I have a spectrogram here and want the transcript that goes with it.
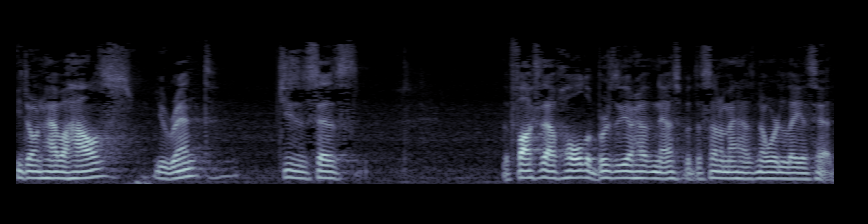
You don't have a house, you rent, Jesus says, the foxes have hole, the birds of the air have nests, but the Son of Man has nowhere to lay his head.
